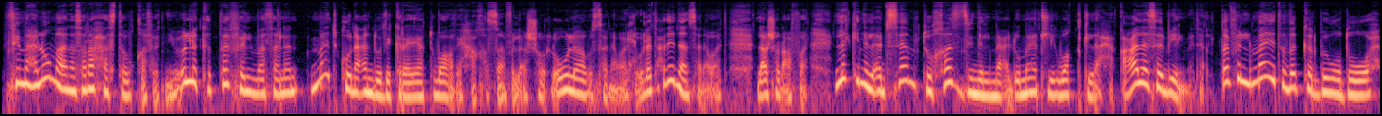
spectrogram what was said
في معلومة أنا صراحة استوقفتني. يقول لك الطفل مثلا ما تكون عنده ذكريات واضحة خاصة في الأشهر الأولى والسنوات الأولى تحديدا سنوات الأشهر عفوا. لكن الأجسام تخزن المعلومات لوقت لاحق. على سبيل المثال الطفل ما يتذكر بوضوح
